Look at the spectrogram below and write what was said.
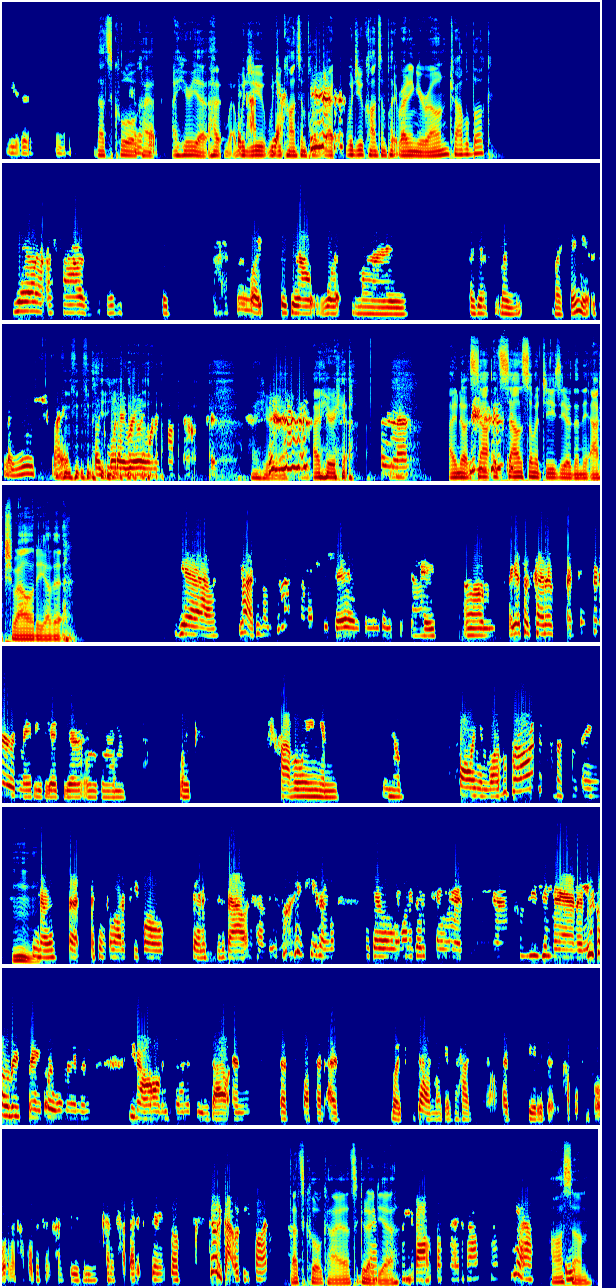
use as, you know, That's cool. kind of I, I hear you. How, would you would you contemplate would you contemplate writing your own travel book? Yeah, I have. I just, I have to like figure out what my, I guess my my thing is, my niche, my like what I really want to talk about. I hear you. I hear you. uh, I know it, sound, it sounds so much easier than the actuality of it. yeah, yeah, because I do have so much to share and so many things to say. Um, I guess I've kind of I've considered maybe the idea of um, like traveling and you know falling in love abroad because that's something Mm. you know, that I think a lot of people fantasize about and have these like, you know, like oh, I want to go to Paris and meet a Parisian man and all these things, or woman, and you know all these fantasies about, and that's stuff that I've like done. Like I've had, you know, I've dated a couple people in a couple different countries and kind of had that experience. So I feel like that would be fun. That's cool, Kaya. That's a good idea. About, about. So, yeah. Awesome.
